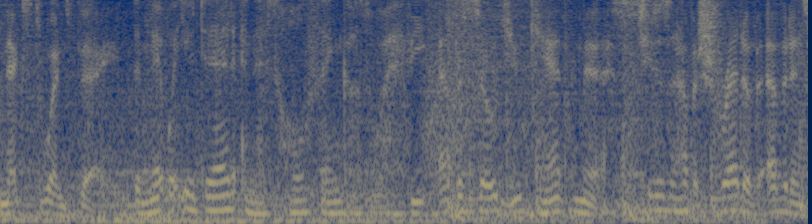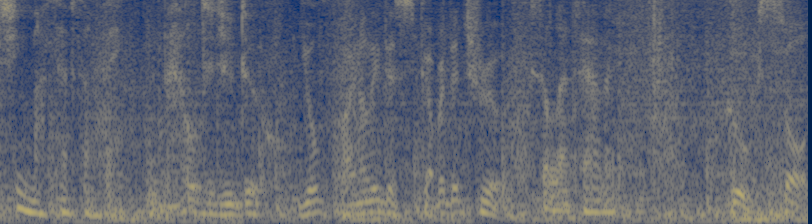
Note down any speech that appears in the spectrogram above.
Next Wednesday, Admit what you did, and this whole thing goes away. the episode you can't miss. She doesn't have a shred of evidence. She must have something. What the hell did you do? You'll finally discover the truth. So let's have it. Who sold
